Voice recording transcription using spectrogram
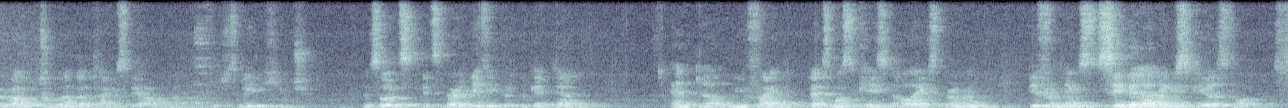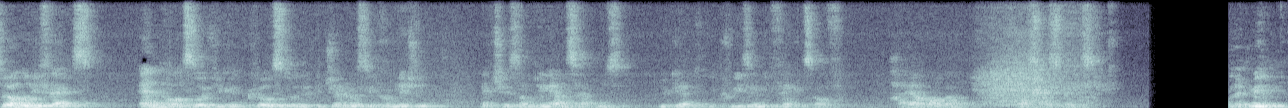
around 200 times the R which is really huge. And so it's, it's very difficult to get there. And um, you find that was the case in our experiment, different lengths, similar length scales for thermal effects, and also if you get close to the degeneracy condition, actually something else happens. You get increasing effects of higher order cluster states. Let me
